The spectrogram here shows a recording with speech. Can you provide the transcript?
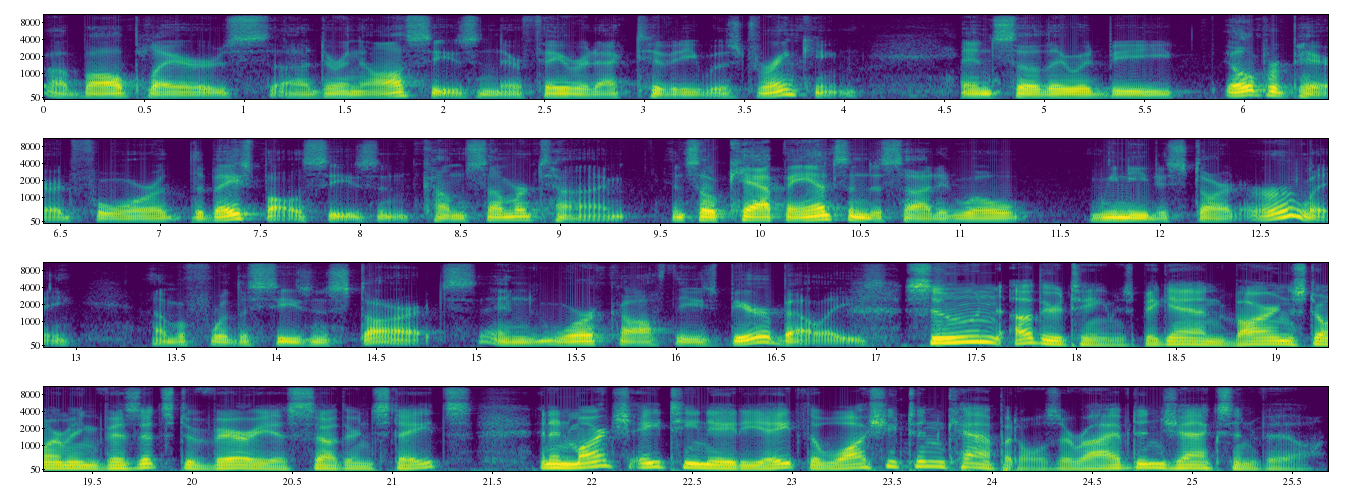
uh, ball players uh, during the off season, their favorite activity was drinking. And so they would be ill prepared for the baseball season come summertime. And so Cap Anson decided, well, we need to start early uh, before the season starts and work off these beer bellies. Soon, other teams began barnstorming visits to various southern states, and in March 1888, the Washington Capitals arrived in Jacksonville.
